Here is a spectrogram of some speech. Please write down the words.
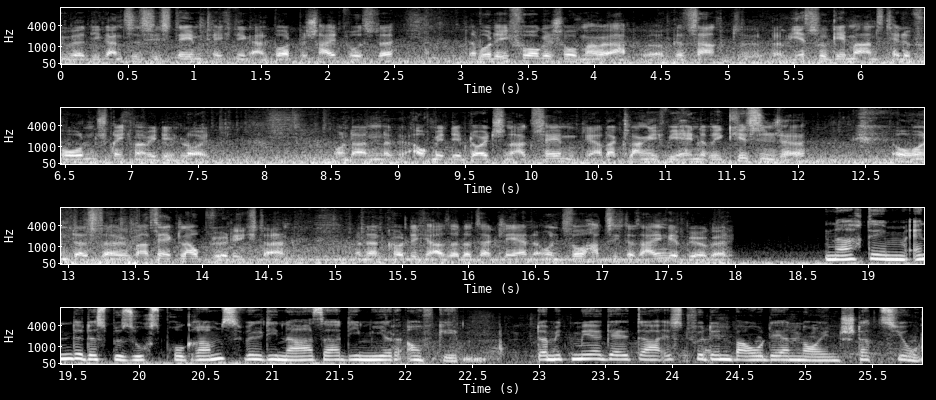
über die ganze Systemtechnik an Bord Bescheid wusste. Da wurde ich vorgeschoben, habe gesagt, äh, jetzt so geh mal ans Telefon, sprech mal mit den Leuten. Und dann auch mit dem deutschen Akzent, ja, da klang ich wie Henry Kissinger. Und das äh, war sehr glaubwürdig dann. Und dann konnte ich also das erklären und so hat sich das eingebürgert. Nach dem Ende des Besuchsprogramms will die NASA die Mir aufgeben, damit mehr Geld da ist für den Bau der neuen Station.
